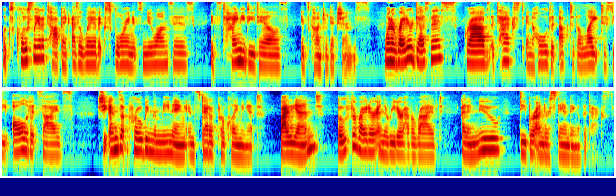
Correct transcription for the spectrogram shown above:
looks closely at a topic as a way of exploring its nuances, its tiny details, its contradictions. When a writer does this, grabs a text and holds it up to the light to see all of its sides, she ends up probing the meaning instead of proclaiming it. By the end, both the writer and the reader have arrived at a new, deeper understanding of the text.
